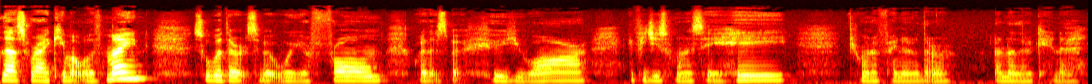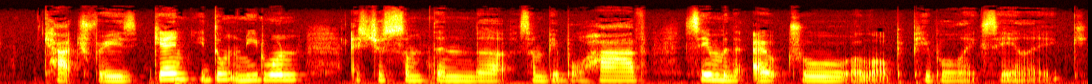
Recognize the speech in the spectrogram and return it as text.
that's where I came up with mine. So whether it's about where you're from, whether it's about who you are, if you just want to say hey, if you want to find another another kind of catchphrase, again, you don't need one. It's just something that some people have. Same with the outro. A lot of people like say like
